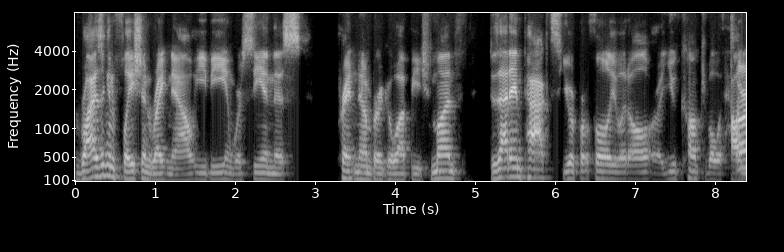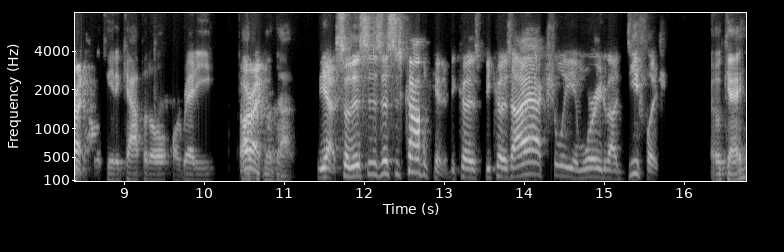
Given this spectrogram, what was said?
rising inflation right now, EB, and we're seeing this print number go up each month. Does that impact your portfolio at all, or are you comfortable with how all you right. allocated capital already All right. About that. Yeah. So this is this is complicated because because I actually am worried about deflation. Okay.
